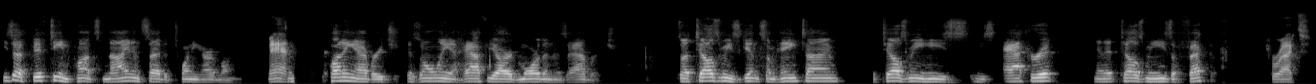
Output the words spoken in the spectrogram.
He's at 15 punts, nine inside the 20 yard line. Man, punting average is only a half yard more than his average. So it tells me he's getting some hang time. It tells me he's he's accurate, and it tells me he's effective. Correct.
